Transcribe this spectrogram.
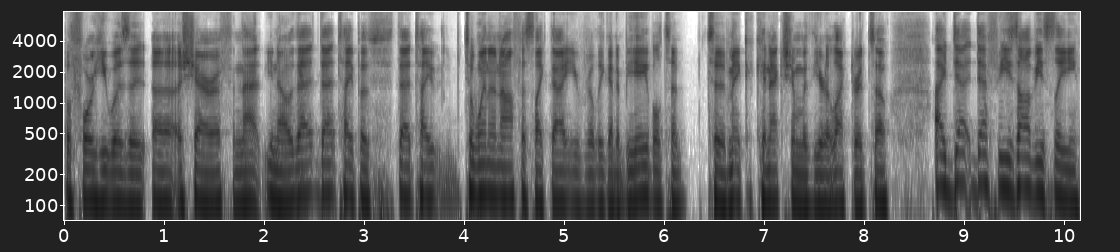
before he was a, a, a sheriff, and that you know that that type of that type to win an office like that, you've really got to be able to to make a connection with your electorate. So, I de- def he's obviously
